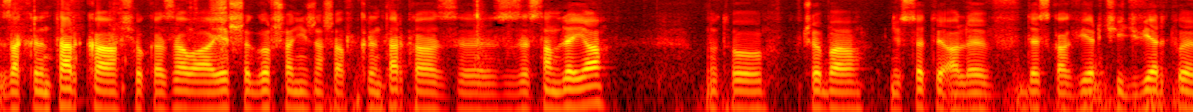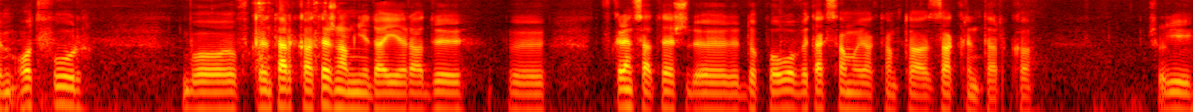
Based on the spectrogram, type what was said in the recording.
zakrętarka się okazała jeszcze gorsza niż nasza wkrętarka z, ze Stanleya, no to trzeba niestety, ale w deskach wiercić wiertłem otwór, bo wkrętarka też nam nie daje rady. y, Wkręca też y, do połowy, tak samo jak tamta zakrętarka. Czyli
